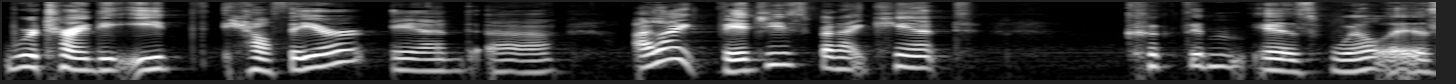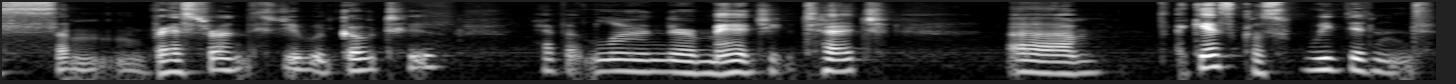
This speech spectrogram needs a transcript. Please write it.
we're trying to eat healthier, and uh, I like veggies, but I can't cook them as well as some restaurants you would go to. Haven't learned their magic touch. Um, I guess because we didn't,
